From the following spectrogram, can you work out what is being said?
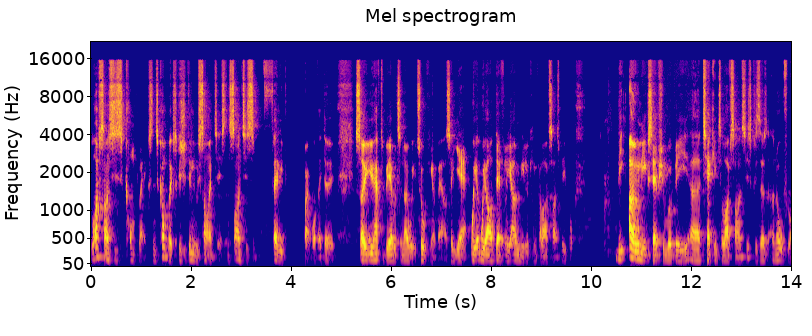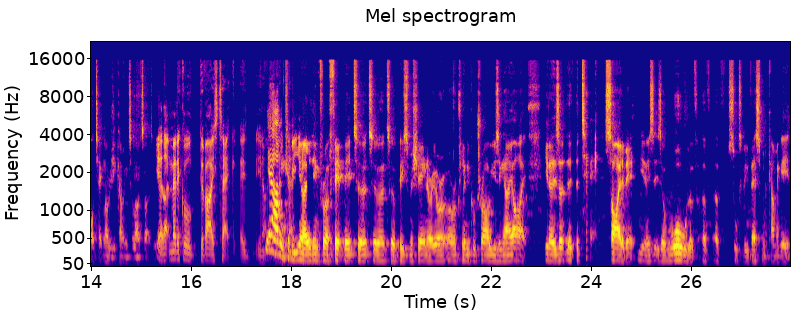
Life sciences is complex, and it's complex because you're dealing with scientists, and scientists are fairly about what they do. So you have to be able to know what you're talking about. So yeah, we, we are definitely only looking for life science people. The only exception would be uh, tech into life sciences because there's an awful lot of technology coming into life sciences. Yeah, like medical device tech. Eh, you know. Yeah, I mean, it could be you know anything from a Fitbit to to a, to a piece of machinery or, or a clinical trial using AI. You know, there's a, the, the tech side of it. You know, is, is a wall of, of, of sort of investment coming in.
